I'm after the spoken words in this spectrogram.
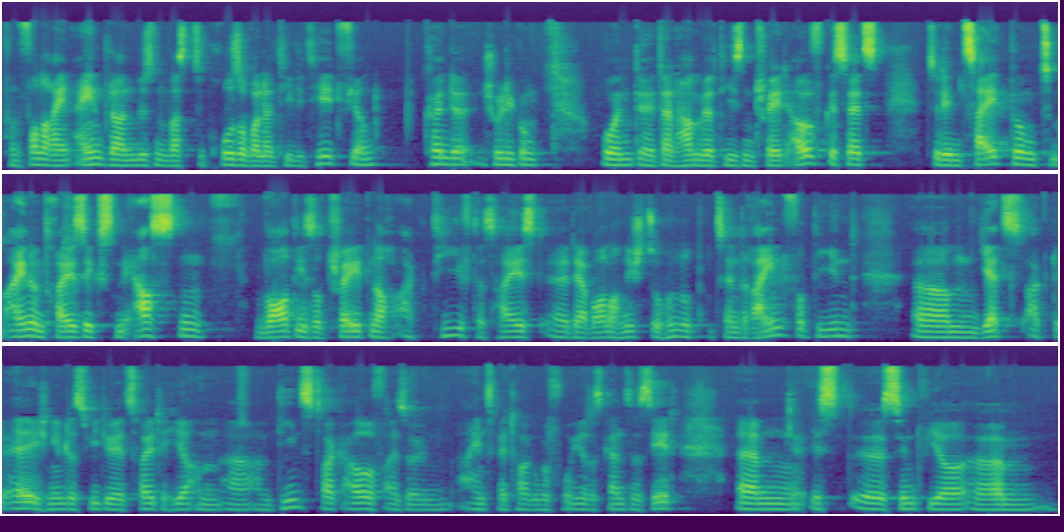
von vornherein einplanen müssen, was zu großer Volatilität führen könnte. Entschuldigung. Und äh, dann haben wir diesen Trade aufgesetzt. Zu dem Zeitpunkt, zum 31.01., war dieser Trade noch aktiv. Das heißt, äh, der war noch nicht zu 100% rein verdient. Ähm, jetzt aktuell, ich nehme das Video jetzt heute hier am, äh, am Dienstag auf, also ein, zwei Tage bevor ihr das Ganze seht, ähm, ist, äh, sind wir ähm,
